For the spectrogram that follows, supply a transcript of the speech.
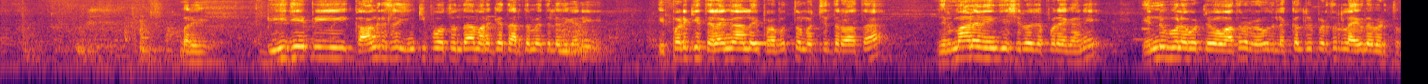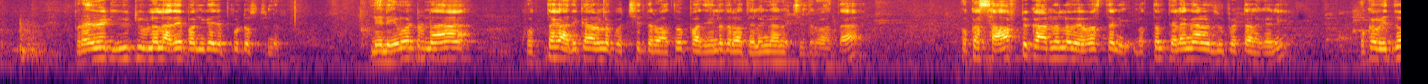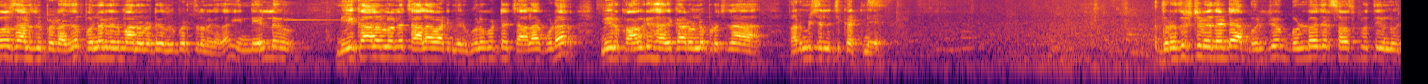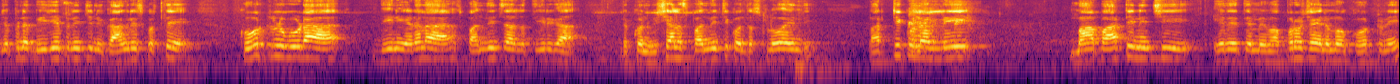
మరి బీజేపీ కాంగ్రెస్లో ఇంకిపోతుందా మనకైతే అర్థమవుతలేదు కానీ ఇప్పటికీ తెలంగాణలో ఈ ప్రభుత్వం వచ్చిన తర్వాత నిర్మాణం ఏం చేసిరో చెప్పలే కానీ ఎన్ని కూలగొట్టినో మాత్రం రోజు లెక్కలు చూపెడతారు లైవ్లో పెడతారు ప్రైవేట్ యూట్యూబ్లలో అదే పనిగా చెప్పుకుంటూ వస్తున్నారు. నేను ఏమంటున్నా కొత్తగా అధికారంలోకి వచ్చిన తర్వాత పదేళ్ళ తర్వాత తెలంగాణ వచ్చిన తర్వాత ఒక సాఫ్ట్ కార్నర్లో వ్యవస్థని మొత్తం తెలంగాణ చూపెట్టాలి కానీ ఒక విధ్వంసాలు చూపెట్టాలి. అదే పునర్నిర్మాణం ఉన్నట్టుగా చూపెడుతున్నారు కదా ఇన్నేళ్ళు మీ కాలంలోనే చాలా వాటి మీరు గులగొట్టే చాలా కూడా మీరు కాంగ్రెస్ అధికారం ఉన్నప్పుడు వచ్చిన పర్మిషన్ ఇచ్చి కట్టినాయి. దురదృష్టం ఏంటంటే ఆ బుల్జో బుల్డోజర్ సంస్కృతి నువ్వు చెప్పిన బీజేపీ నుంచి నువ్వు కాంగ్రెస్కి వస్తే కోర్టులు కూడా దీని ఎడల స్పందించాల్సిన తీరుగా కొన్ని విషయాలు స్పందించి కొంత స్లో అయింది. పర్టికులర్లీ మా పార్టీ నుంచి ఏదైతే మేము అప్రోచ్ అయినామో కోర్టుని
